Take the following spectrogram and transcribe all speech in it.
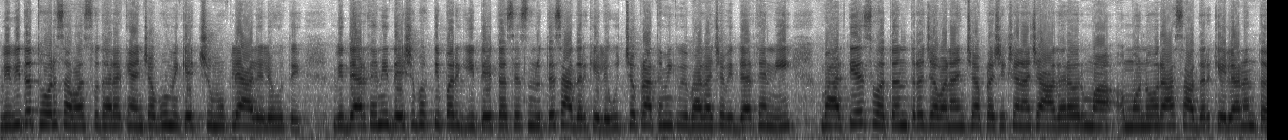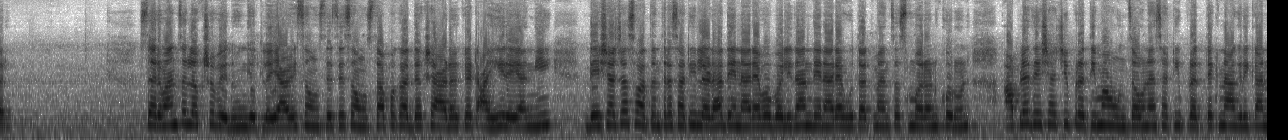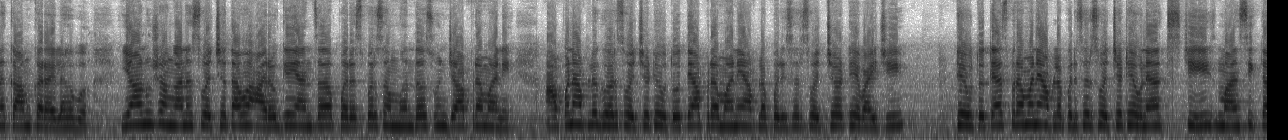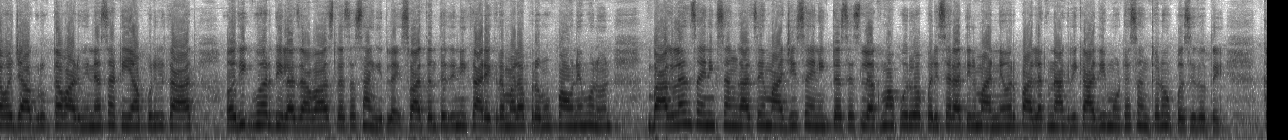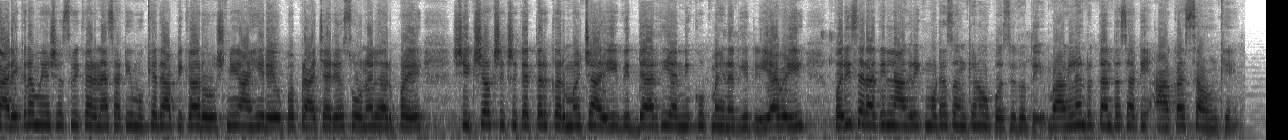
विविध थोर समाजसुधारक यांच्या भूमिकेत चिमुकले आलेले होते. विद्यार्थ्यांनी देशभक्तीपर गीते तसेच नृत्य सादर केले. उच्च प्राथमिक विभागाच्या विद्यार्थ्यांनी भारतीय स्वतंत्र जवानांच्या प्रशिक्षणाच्या आधारावर मा मनोरा सादर केल्यानंतर सर्वांचं लक्ष वेधून घेतलं. यावेळी संस्थेचे संस्थापक अध्यक्ष ॲडव्होकेट आहिरे यांनी देशाच्या स्वातंत्र्यासाठी लढा देणाऱ्या व बलिदान देणाऱ्या हुतात्म्यांचं स्मरण करून आपल्या देशाची प्रतिमा उंचावण्यासाठी प्रत्येक नागरिकानं काम करायला हवं. या अनुषंगानं स्वच्छता व आरोग्य यांचा परस्पर संबंध असून ज्याप्रमाणे आपण आपलं घर स्वच्छ ठेवतो त्याप्रमाणे आपला परिसर स्वच्छ ठेवायची ठेवतो. त्याचप्रमाणे आपला परिसर स्वच्छ ठेवण्याची मानसिकता व जागरूकता वाढविण्यासाठी यापुढील काळात अधिक भर दिला जावा असल्याचं सांगितलंय. स्वातंत्र्यदिनी कार्यक्रमाला प्रमुख पाहुणे म्हणून बागलान सैनिक संघाचे माजी सैनिक तसेच लखमा पूर्व परिसरातील मान्यवर पालक नागरिक आदी मोठ्या संख्येने उपस्थित होते. कार्यक्रम यशस्वी करण्यासाठी मुख्याध्यापिका रोशनी आहिरे उपप्राचार्य सोनल हरपळे शिक्षक शिक्षकेतर कर्मचारी विद्यार्थी यांनी खूप मेहनत घेतली. यावेळी परिसरातील नागरिक मोठ्या संख्येने उपस्थित होते. बागलान वृत्तांतासाठी आकाश साळुंखे.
